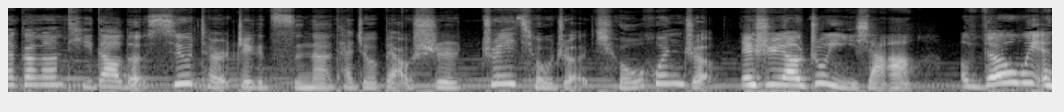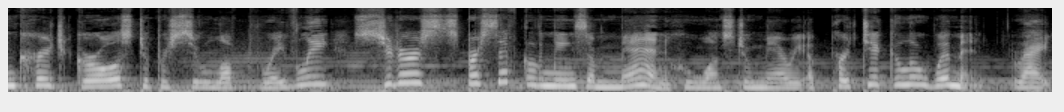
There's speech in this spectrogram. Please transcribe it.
那刚刚提到的 suitor 这个词呢，它就表示追求者、求婚者。但是要注意一下啊。Although we encourage girls to pursue love bravely, suitors specifically means a man who wants to marry a particular woman, right?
